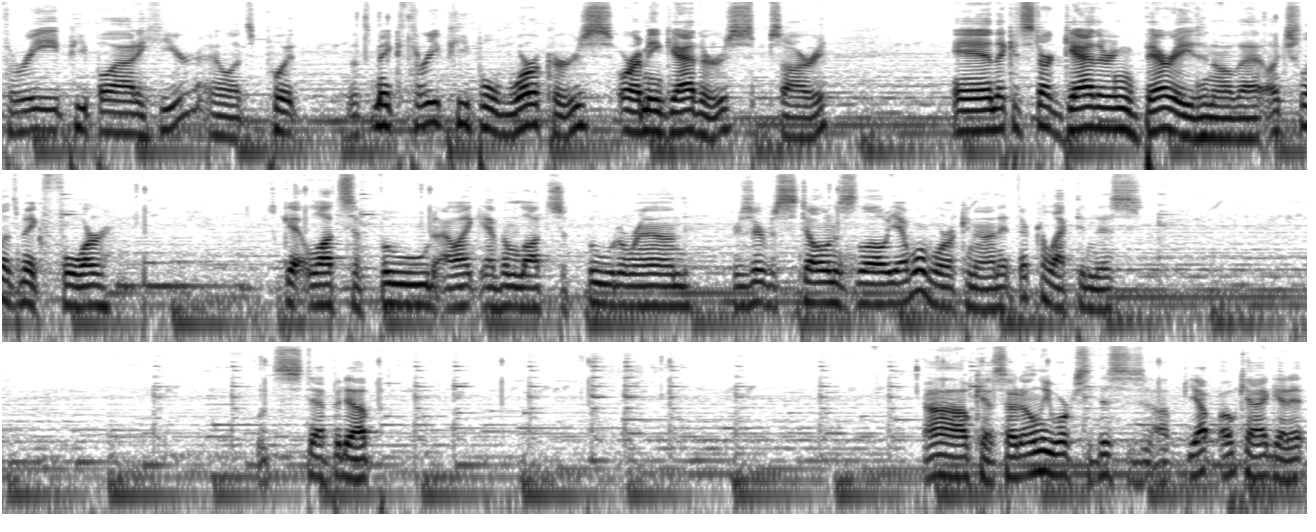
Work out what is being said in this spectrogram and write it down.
three people out of here, and let's put... Let's make three people workers, or I mean gatherers, sorry. And they can start gathering berries and all that. Actually, let's make four. Let's get lots of food. I like having lots of food around. Reserve of stone is low. Yeah, we're working on it. They're collecting this. Let's step it up. Ah, okay, so it only works if this is up. Yep, okay, I get it.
